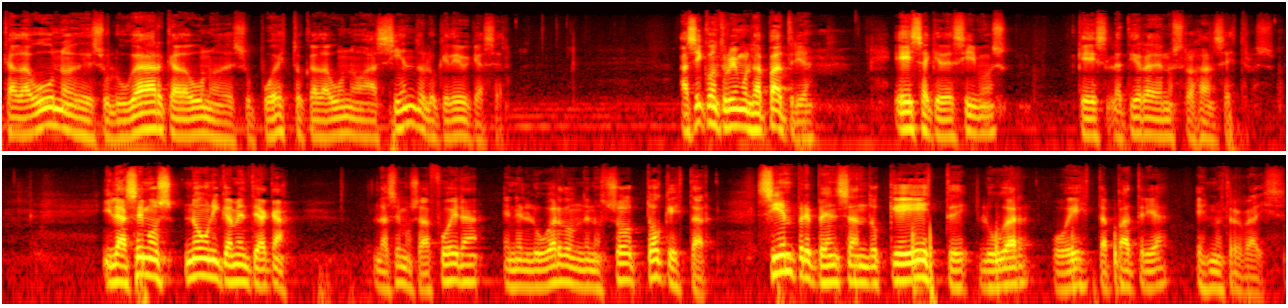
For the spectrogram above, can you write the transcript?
Cada uno desde su lugar, cada uno desde su puesto, cada uno haciendo lo que debe que hacer. Así construimos la patria, esa que decimos que es la tierra de nuestros ancestros. Y la hacemos no únicamente acá, la hacemos afuera, en el lugar donde nos toque estar, siempre pensando que este lugar o esta patria es nuestra raíz.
